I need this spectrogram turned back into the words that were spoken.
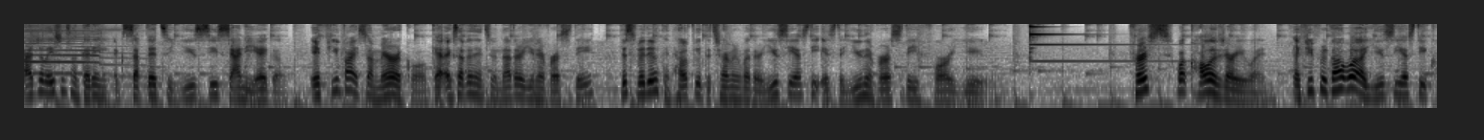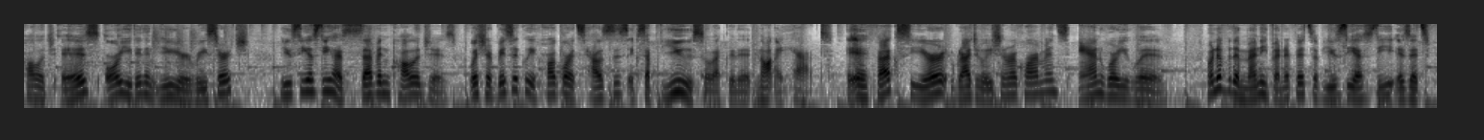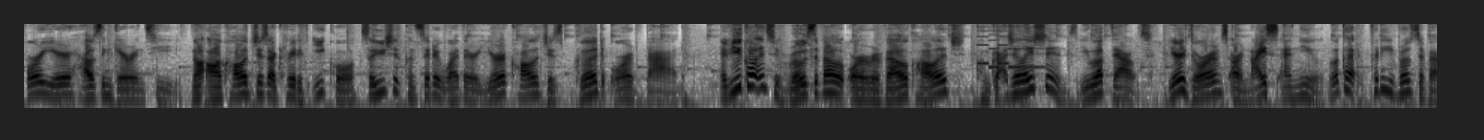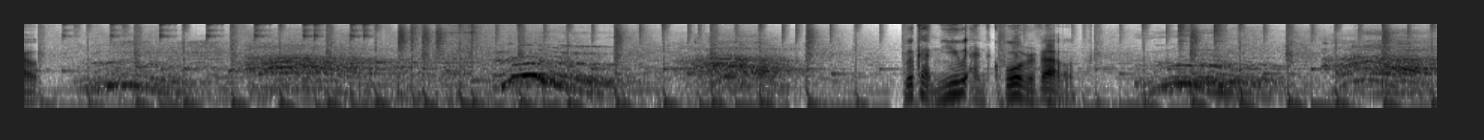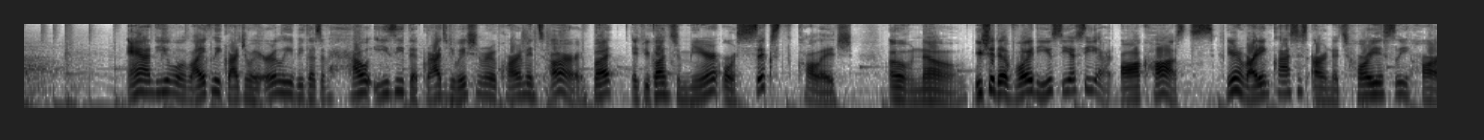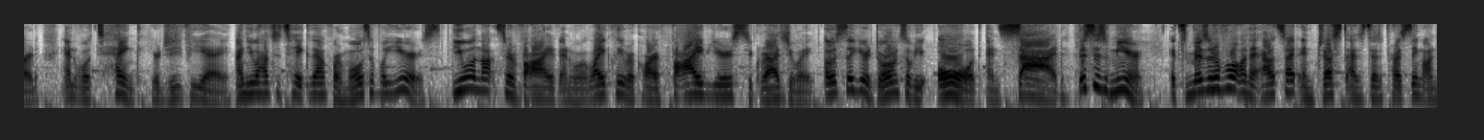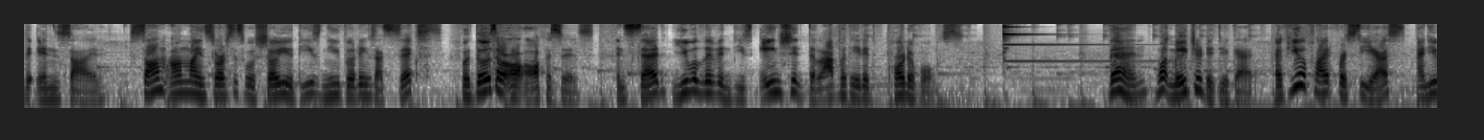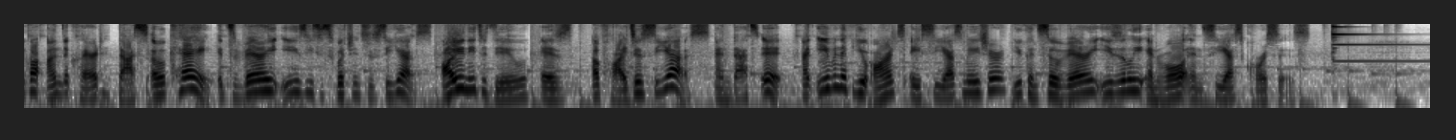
Congratulations on getting accepted to UC San Diego. If you by some miracle get accepted into another university, this video can help you determine whether UCSD is the university for you. First, what college are you in? If you forgot what a UCSD college is, or you didn't do your research, UCSD has 7 colleges, which are basically Hogwarts houses except you selected it, not a hat. It affects your graduation requirements and where you live. One of the many benefits of UCSD is its 4-year housing guarantee. Not all colleges are created equal, so you should consider whether your college is good or bad. If you go into Roosevelt or Revelle College, congratulations, you lucked out. Your dorms are nice and new. Look at pretty Roosevelt. Look at new and cool Revelle. And you will likely graduate early because of how easy the graduation requirements are. But if you've gone to Muir or 6th college, oh no. You should avoid UCSD at all costs. Your writing classes are notoriously hard and will tank your GPA, and you will have to take them for multiple years. You will not survive and will likely require 5 years to graduate. Also, your dorms will be old and sad. This is Muir. It's miserable on the outside and just as depressing on the inside. Some online sources will show you these new buildings at 6th, but those are all offices. Instead, you will live in these ancient dilapidated portables. Then, what major did you get? If you applied for CS and you got undeclared, that's okay. It's very easy to switch into CS. All you need to do is apply to CS, and that's it. And even if you aren't a CS major, you can still very easily enroll in CS courses.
